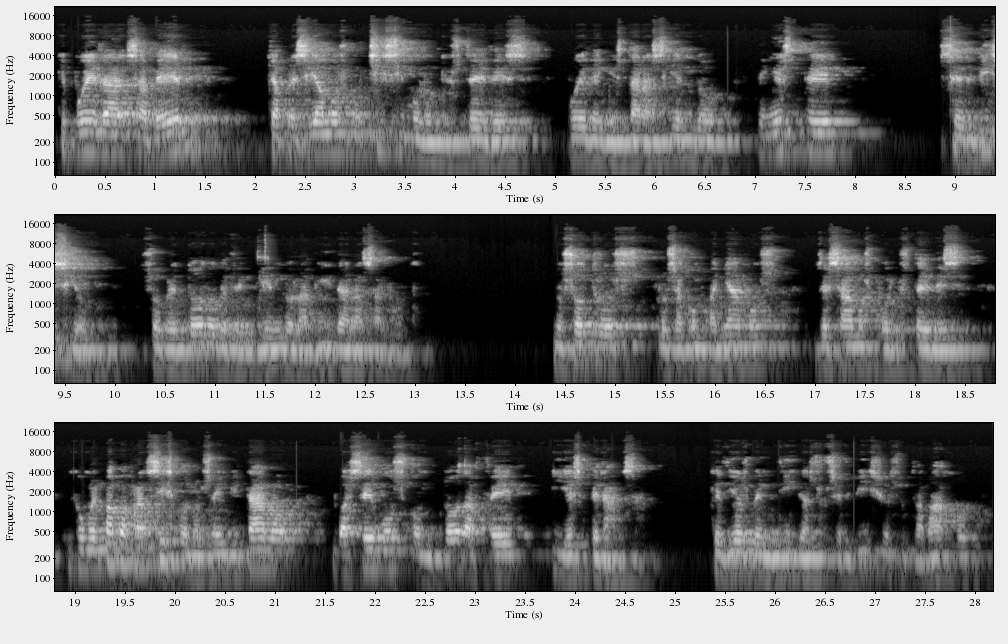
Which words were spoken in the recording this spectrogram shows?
que puedan saber que apreciamos muchísimo lo que ustedes pueden estar haciendo en este servicio, sobre todo defendiendo la vida, la salud. Nosotros los acompañamos, rezamos por ustedes y como el Papa Francisco nos ha invitado, lo hacemos con toda fe y esperanza. Que Dios bendiga su servicio, su trabajo,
